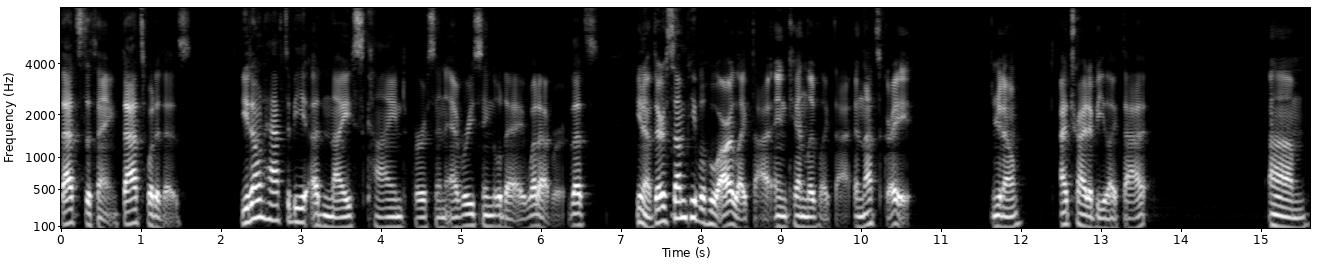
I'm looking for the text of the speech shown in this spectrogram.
That's the thing. That's what it is. You don't have to be a nice, kind person every single day, whatever. That's, you know, there are some people who are like that and can live like that, and that's great. You know, I try to be like that. Um,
